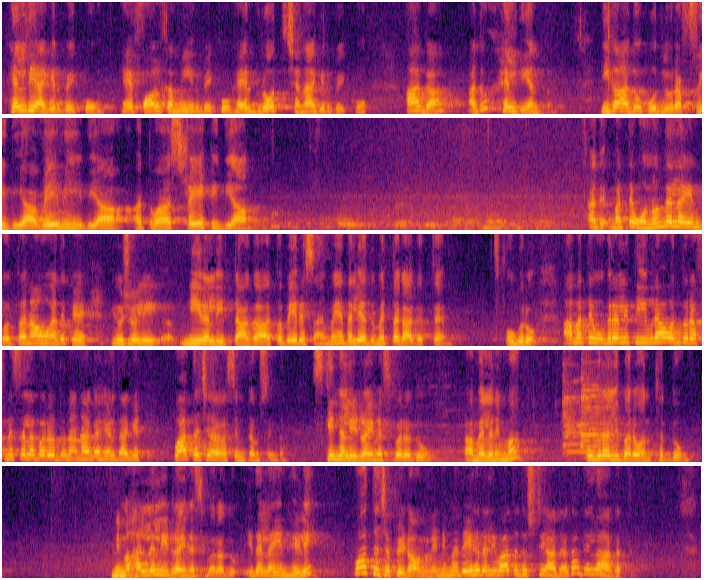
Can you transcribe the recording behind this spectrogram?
ಹೆಲ್ದಿ ಆಗಿರಬೇಕು ಹೇರ್ ಫಾಲ್ ಕಮ್ಮಿ ಇರಬೇಕು ಹೇರ್ ಗ್ರೋತ್ ಚೆನ್ನಾಗಿರಬೇಕು. ಆಗ ಅದು ಹೆಲ್ದಿ ಅಂತ. ಈಗ ಅದು ಕೂದಲು ರಫ್ ಇದೆಯಾ ವೇವಿ ಇದೆಯಾ, ಅಥವಾ ಸ್ಟ್ರೇಟ್ ಇದೆಯಾ? ಅದೇ, ಮತ್ತೆ ಒಂದೊಂದೆಲ್ಲ ಏನು ಗೊತ್ತಾ? ನಾವು ಅದಕ್ಕೆ ಯೂಶ್ವಲಿ ನೀರಲ್ಲಿ ಇಟ್ಟಾಗ ಅಥವಾ ಬೇರೆ ಸಮಯದಲ್ಲಿ ಅದು ಮೆತ್ತಗಾಗತ್ತೆ ಉಗುರು. ಆ ಮತ್ತೆ ಉಗುರಲ್ಲಿ ತೀವ್ರ ಒಂದು ರಫ್ನೆಸ್ ಎಲ್ಲ ಬರೋದು ನಾನು ಆಗ ಹೇಳ್ದಾಗೆ ವಾತಜ ಸಿಂಪ್ಟಮ್ಸ್ ಇಂದ. ಸ್ಕಿನ್ ಅಲ್ಲಿ ಡ್ರೈನೆಸ್ ಬರೋದು, ಆಮೇಲೆ ನಿಮ್ಮ ಉಗುರಲ್ಲಿ ಬರುವಂಥದ್ದು, ನಿಮ್ಮ ಹಲ್ಲಲ್ಲಿ ಡ್ರೈನೆಸ್ ಬರೋದು, ಇದೆಲ್ಲ ಏನು ಹೇಳಿ? ವಾತಜ ಪ್ರಿಡಾಮಿನೆಂಟ್ ನಿಮ್ಮ ದೇಹದಲ್ಲಿ ವಾತದೃಷ್ಟಿ ಆದಾಗ ಅದೆಲ್ಲ ಆಗತ್ತೆ.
